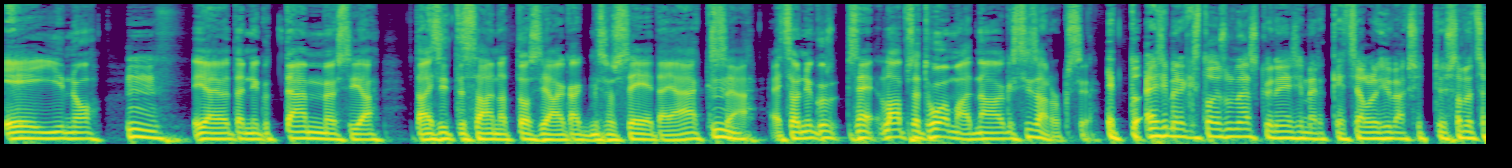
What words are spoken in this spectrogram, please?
Eino Mm. ja jotain niin kuin tämmöisiä. Tai sitten sä annat tosiaan kaikki, missä on C ja X. Mm. Että se on niin kuin, se lapset huomaa, että nämä on sisaruksia. Et to, esimerkiksi toi sun äskeinen esimerkki, että siellä oli hyväksytty, sanoit se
